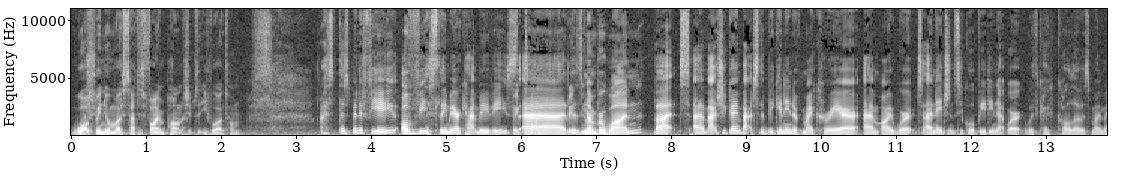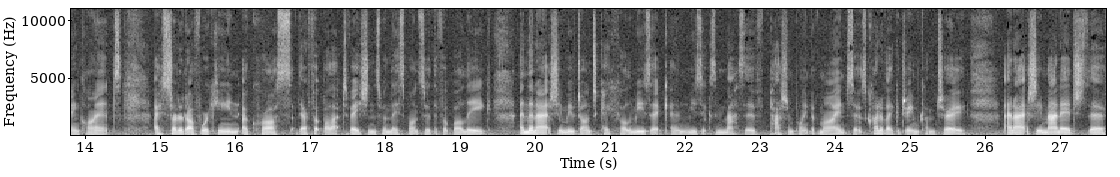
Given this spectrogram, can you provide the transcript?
What's been your most satisfying partnerships that you've worked on? There's been a few, obviously Meerkat movies. Big time, Uh, big there's time. number one, but um, actually going back to the beginning of my career, um, I worked at an agency called BD Network with Coca-Cola as my main client. I started off working across their football activations when they sponsored the football league, and then I actually moved on to Coca-Cola Music, and music's a massive passion point of mine, so it's kind of like a dream come true. And I actually managed the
